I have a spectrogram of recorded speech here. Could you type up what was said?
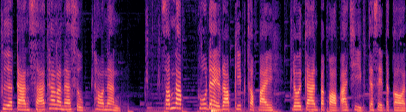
เพื่อการสาธารณสุขเท่านั้นสำหรับ ผู้ได้รับพิษเข้าไป โดยการประกอบอาชีพเกษตรกร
